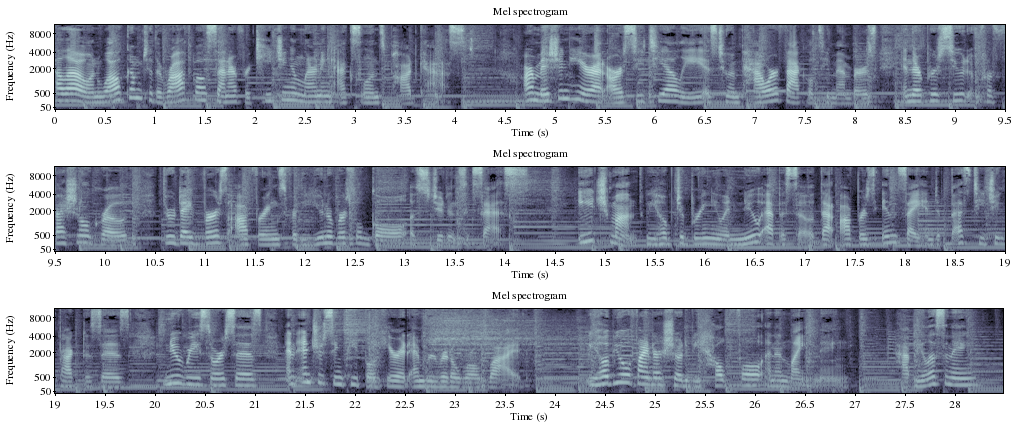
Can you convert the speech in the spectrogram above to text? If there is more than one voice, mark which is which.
Speaker 1: Hello, and welcome to the Rothwell Center for Teaching and Learning Excellence podcast. Our mission here at RCTLE is to empower faculty members in their pursuit of professional growth through diverse offerings for the universal goal of student success. Each month, we hope to bring you a new episode that offers insight into best teaching practices, new resources, and interesting people here at Embry Riddle Worldwide. We hope you will find our show to be helpful and enlightening. Happy listening!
